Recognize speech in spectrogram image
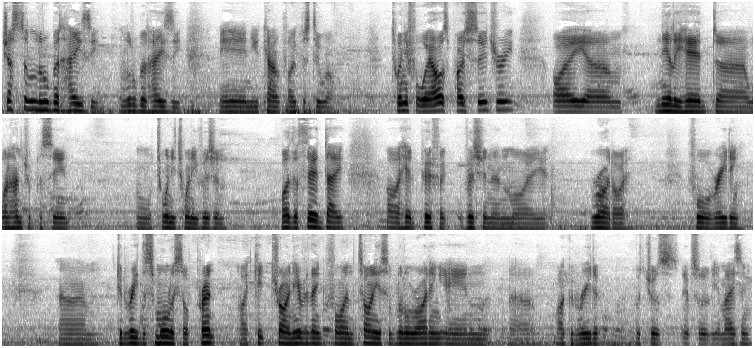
just a little bit hazy, a little bit hazy, and you can't focus too well. 24 hours post surgery, I um, nearly had 100% uh, or 20/20 vision. By the third day, I had perfect vision in my right eye for reading. Um, could read the smallest of print. I kept trying everything, find the tiniest of little writing, and uh, I could read it, which was absolutely amazing.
